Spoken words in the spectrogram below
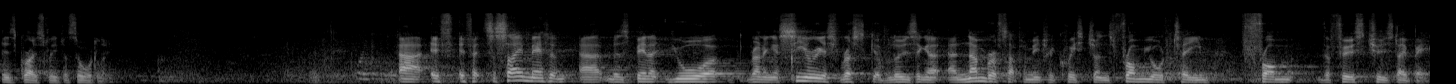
is grossly disorderly. Uh, if, if it's the same matter, uh, Ms. Bennett, you're running a serious risk of losing a, a number of supplementary questions from your team from the first Tuesday back.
